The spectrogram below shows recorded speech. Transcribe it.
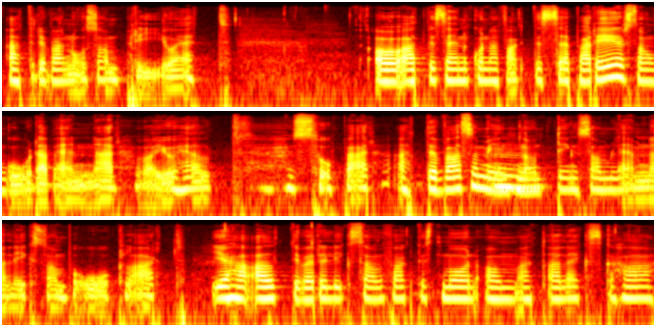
Att det var nog som prio ett. Och att vi sen kunde faktiskt separera som goda vänner var ju helt super. Att det var som inte mm. någonting som lämnade liksom på oklart. Jag har alltid varit liksom faktiskt mån om att Alex ska ha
